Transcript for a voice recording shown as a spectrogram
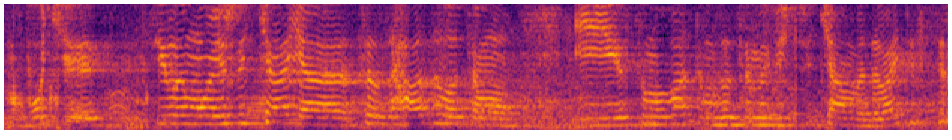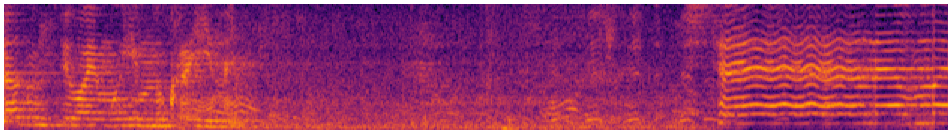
мабуть, ціле моє життя я це згадуватиму і сумуватиму за цими відчуттями. Давайте всі разом співаємо гімн України. Ще не вмерла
